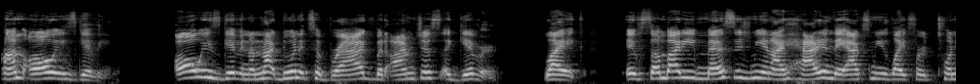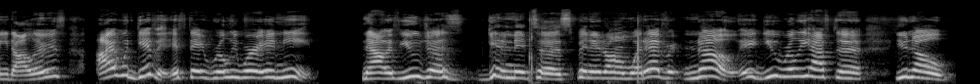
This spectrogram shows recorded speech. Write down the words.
I'm always giving always giving. I'm not doing it to brag, but I'm just a giver. Like, if somebody messaged me and I had it and they asked me like for $20, I would give it if they really were in need. Now, if you just getting it to spend it on whatever, no, it, you really have to, you know,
